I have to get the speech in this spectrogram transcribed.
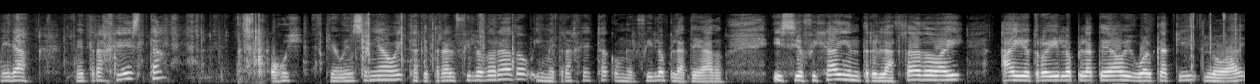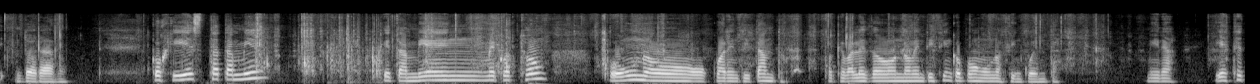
mira me traje esta hoy que os he enseñado esta que trae el filo dorado y me traje esta con el filo plateado. Y si os fijáis entrelazado ahí hay otro hilo plateado igual que aquí lo hay dorado. Cogí esta también que también me costó por unos cuarenta y tantos porque vale 2,95 por unos 50 mira y este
